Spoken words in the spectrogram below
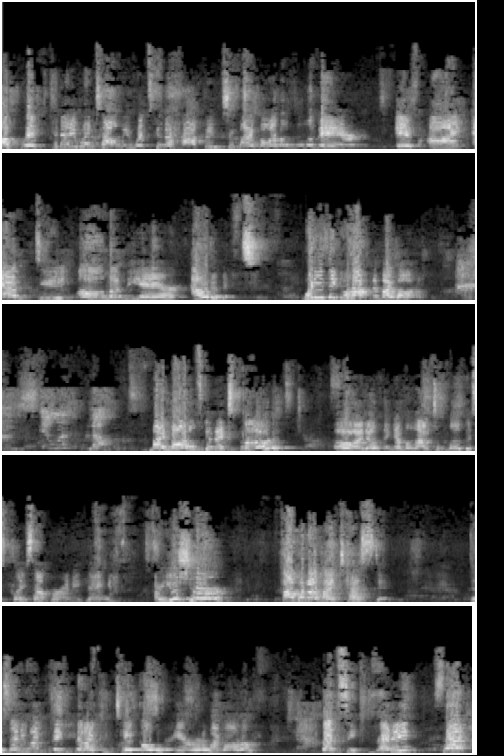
off with, can anyone tell me what's going to happen to my bottle full of air if I empty all of the air out of it? What do you think will happen to my bottle? Um, it will explode. My bottle's going to explode? Oh, I don't think I'm allowed to blow this place up or anything. Are you sure? How about if I test it? Does anyone think that I could take all the air out of my bottle? Let's see. Ready? Set.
